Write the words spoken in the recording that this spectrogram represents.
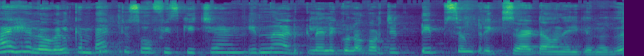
Hi hello welcome back to Sophie's kitchen ഇന്ന് അടുക്കളയിലേക്കുള്ള കുറച്ച് ടിപ്സും ട്രിക്സും ആയിട്ടാണ് വന്നിരിക്കുന്നത്.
